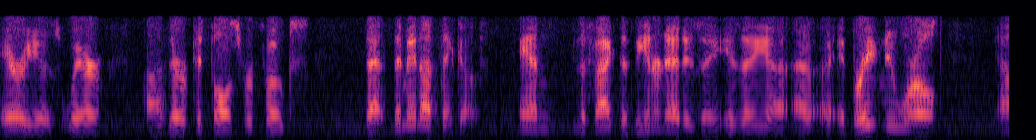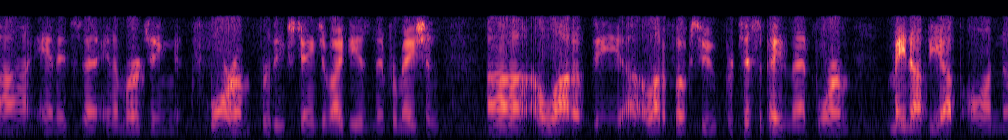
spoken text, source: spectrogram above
areas where uh, there are pitfalls for folks that they may not think of, and the fact that the internet is a is a uh, a, brave new world, uh, and it's a, an emerging forum for the exchange of ideas and information. Uh, a lot of the uh, a lot of folks who participate in that forum may not be up on uh,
